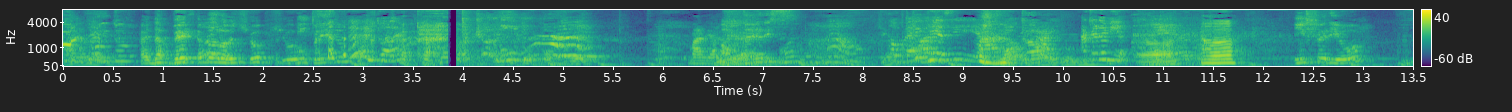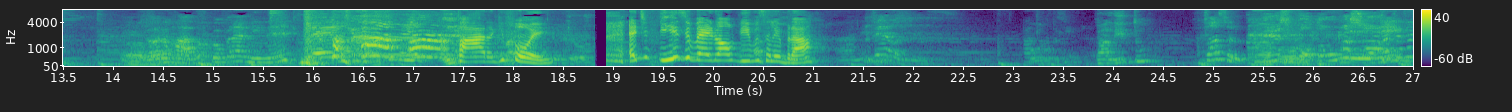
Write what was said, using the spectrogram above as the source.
comprido, Ainda bem que você falou chup-chup. comprido, Picolé. halteres, Peso. vocal, Academia. Ah. inferior, Agora o rato ficou pra mim, né? Para, que foi? É difícil, velho, no ao vivo celebrar. Vela. palito, Fósforo. Isso, faltou uma só. Eu não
